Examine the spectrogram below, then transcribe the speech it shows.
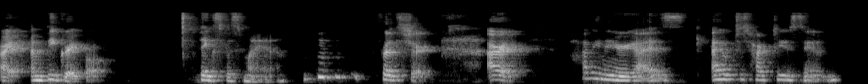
right. And be grateful. Thanks, Miss Maya, for the shirt. All right. Happy New Year, guys. I hope to talk to you soon.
